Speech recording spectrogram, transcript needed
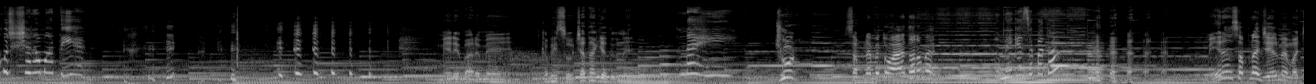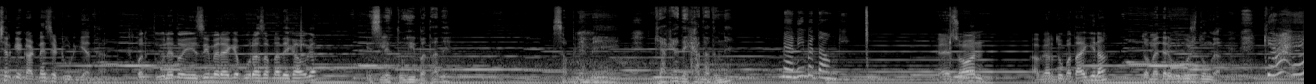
मुझे शर्म आती है। मेरे बारे में कभी सोचा था क्या तूने? सपने में तो आया था ना मैं। तुम्हें कैसे पता? मेरा सपना जेल में मच्छर के काटने से टूट गया था पर तूने तो एसी में रह के पूरा सपना देखा होगा। इसलिए तू ही बता दे सपने में क्या क्या देखा था तूने? मैं नहीं बताऊँगी। सोन अगर तू बताएगी ना तो मैं तेरे को कुछ दूँगा। क्या है?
